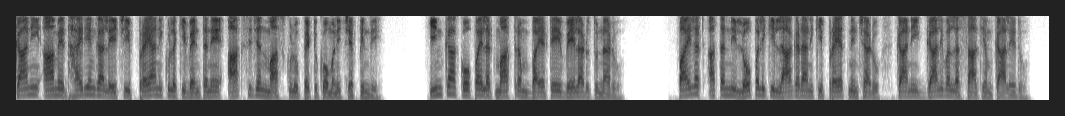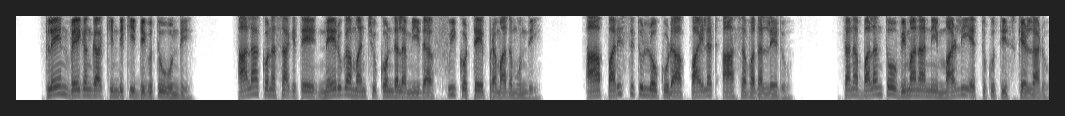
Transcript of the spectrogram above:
కాని ఆమె ధైర్యంగా లేచి ప్రయాణికులకి వెంటనే ఆక్సిజన్ మాస్కులు పెట్టుకోమని చెప్పింది. ఇంకా కోపైలట్ మాత్రం బయటే వేలాడుతున్నారు. పైలట్ అతన్ని లోపలికి లాగడానికి ప్రయత్నించాడు కాని గాలివల్ల సాధ్యం కాలేదు. ప్లేన్ వేగంగా కిందికి దిగుతూ ఉంది. అలా కొనసాగితే నేరుగా మంచు కొండల మీద ఫ్వీకొట్టే ప్రమాదముంది. ఆ పరిస్థితుల్లో కూడా పైలట్ ఆశ వదల్లేదు. తన బలంతో విమానాన్ని మళ్ళీ ఎత్తుకు తీసుకెళ్ళాడు.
